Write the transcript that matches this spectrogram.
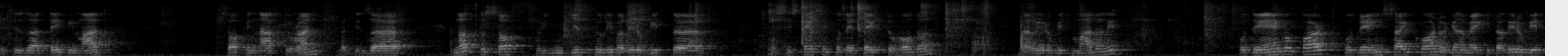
This is a taping mud. Soft enough to run but it's uh, not too soft. We need to leave a little bit uh, consistency for the tape to hold on a little bit mud on it. For the angle part, for the inside corner, we're gonna make it a little bit,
